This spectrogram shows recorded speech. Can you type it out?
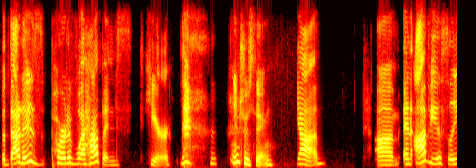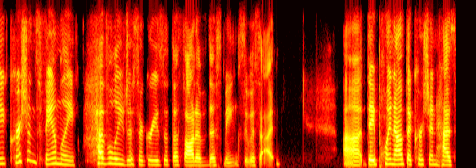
but that is part of what happened here. Interesting. Yeah. Um, and obviously, Christian's family heavily disagrees with the thought of this being suicide. Uh, they point out that Christian has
